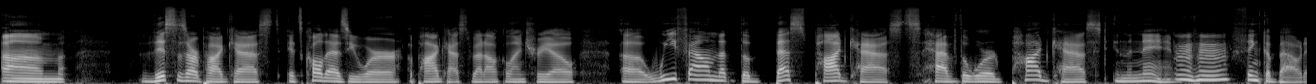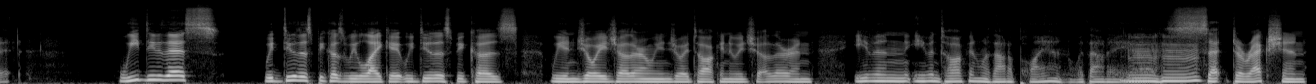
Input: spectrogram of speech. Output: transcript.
Um, this is our podcast. It's called As You Were, a podcast about Alkaline Trio. Uh, we found that the best podcasts have the word podcast in the name. Mm-hmm. Think about it. We do this. We do this because we like it. We do this because we enjoy each other and we enjoy talking to each other and even even talking without a plan, without a uh, Mhm. set direction.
